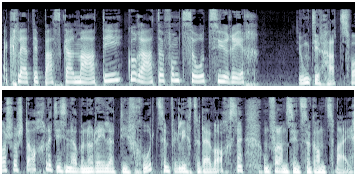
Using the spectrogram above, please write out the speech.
erklärte Pascal Marti, Kurator vom Zoo Zürich. Die Jungtier hat zwar schon Stacheln, die sind aber noch relativ kurz im Vergleich zu den Erwachsenen und vor allem sind sie noch ganz weich.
